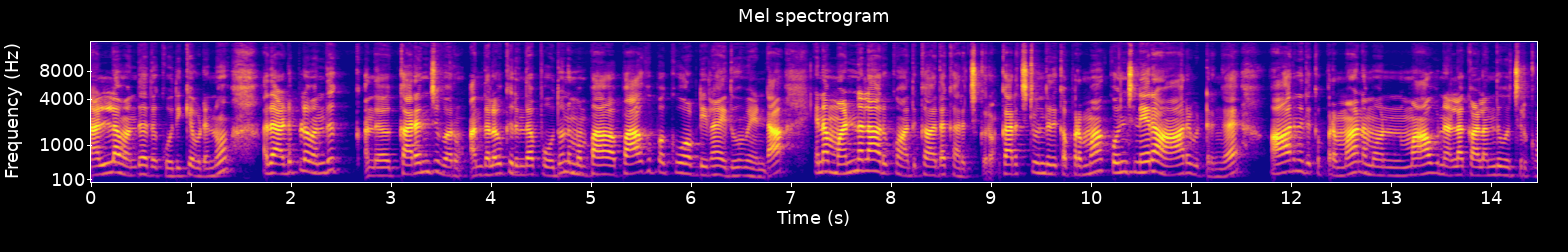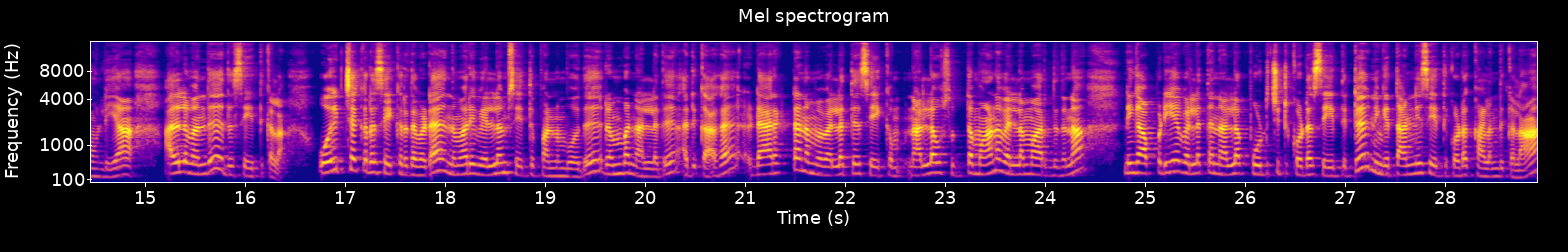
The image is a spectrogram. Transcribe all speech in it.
நல்லா வந்து அதை கொதிக்க விடணும். அது அடுப்பில் வந்து அந்த கரைஞ்சி வரும். அந்தளவுக்கு இருந்தால் போதும். நம்ம பா பாகு பக்குவம் அப்படிலாம் எதுவும் வேண்டாம். ஏன்னா மண்ணெல்லாம் இருக்கும். அதுக்காக தான் கரைச்சிக்கிறோம். கரைச்சிட்டு வந்ததுக்கப்புறமா கொஞ்சம் நேரம் ஆற விட்டுருங்க. ஆறுனதுக்கப்புறமா நம்ம மாவு நல்லா கலந்து வச்சுருக்கோம் இல்லையா? அதில் வந்து அது சேர்த்துக்கலாம். ஒயிட் சக்கரை சேர்க்குறத விட இந்த மாதிரி வெல்லம் சேர்த்து பண்ணும்போது ரொம்ப நல்லது. அதுக்காக டைரெக்டாக நம்ம வெள்ளத்தை சேர்க்க நல்ல சுத்தமான வெள்ளமாக இருந்ததுன்னா நீங்கள் அப்படியே வெள்ளத்தை நல்லா பொடிச்சிட்டு கூட சேர்த்துட்டு நீங்கள் தண்ணி சேர்த்து கூட கலந்துக்கலாம்.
